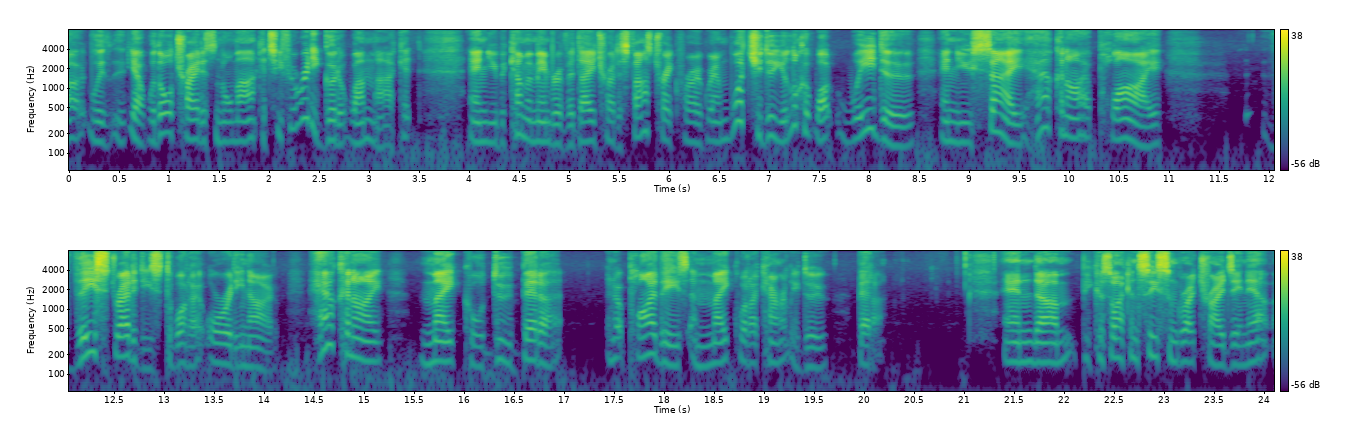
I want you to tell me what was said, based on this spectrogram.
uh, with yeah with all traders in all markets if you're really good at one market and you become a member of a day traders fast track program what you do you look at what we do and you say how can I apply these strategies to what I already know? How can I make or do better and apply these and make what I currently do better. And um, because I can see some great trades here. Now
